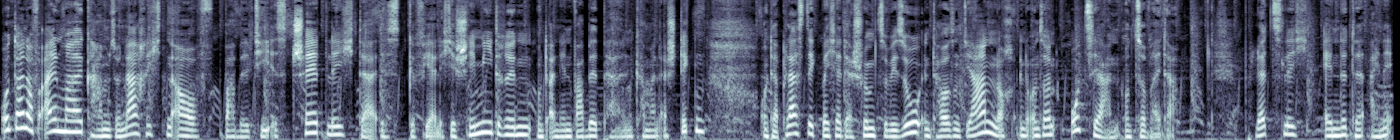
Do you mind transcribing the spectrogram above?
Und dann auf einmal kamen so Nachrichten auf, Bubble Tea ist schädlich, da ist gefährliche Chemie drin und an den Wabbelperlen kann man ersticken und der Plastikbecher, der schwimmt sowieso in tausend Jahren noch in unseren Ozeanen und so weiter. Plötzlich endete eine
